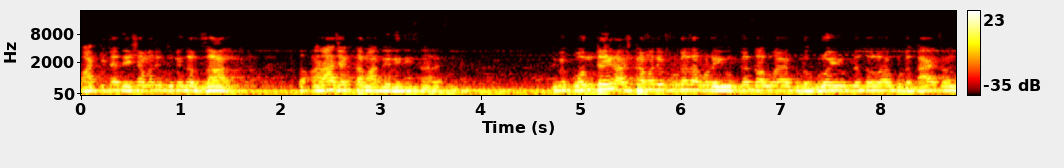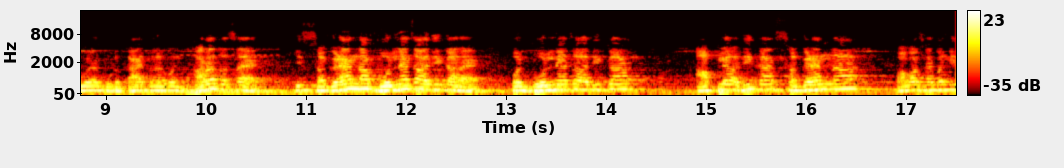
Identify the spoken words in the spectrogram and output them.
बाकीच्या देशामध्ये तुम्ही जर जाल तर अराजकता मागलेली दिसणार आहे तुम्ही कोणत्याही राष्ट्रामध्ये कुठं जा कुठं युद्ध चालू आहे कुठं गृहयुद्ध चालू आहे कुठं काय चालू आहे कुठं काय चालू आहे पण भारत असा आहे की सगळ्यांना बोलण्याचा अधिकार आहे. पण बोलण्याचा अधिकार आपले अधिकार सगळ्यांना बाबासाहेबांनी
